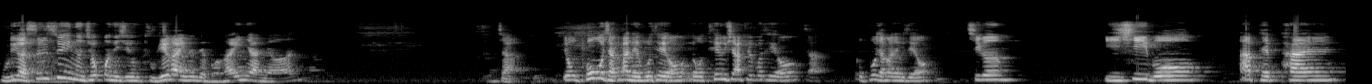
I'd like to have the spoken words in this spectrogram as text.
우리가 쓸 수 있는 조건이 지금 두 개가 있는데 뭐가 있냐면 자, 요거 보고 잠깐 해보세요. 요거 태우 씨 앞에 보세요. 자, 요거 보고 잠깐 해보세요. 지금 25 앞에 8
